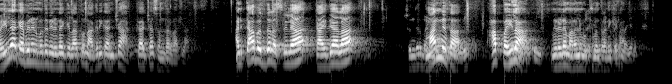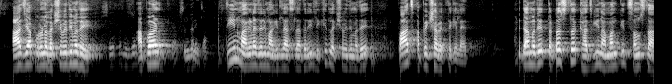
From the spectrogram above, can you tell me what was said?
पहिल्या कॅबिनेटमध्ये निर्णय केला तो नागरिकांच्या हक्काच्या संदर्भातला. आणि त्याबद्दल असलेल्या कायद्याला मान्यता हा पहिला निर्णय माननीय मुख्यमंत्र्यांनी केला. आज या पूर्ण लक्षवेधीमध्ये आपण तीन मागण्या जरी मागितल्या असल्या तरी लिखित लक्षवेधीमध्ये पाच अपेक्षा व्यक्त केल्या आहेत. आणि त्यामध्ये तटस्थ खाजगी नामांकित संस्था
